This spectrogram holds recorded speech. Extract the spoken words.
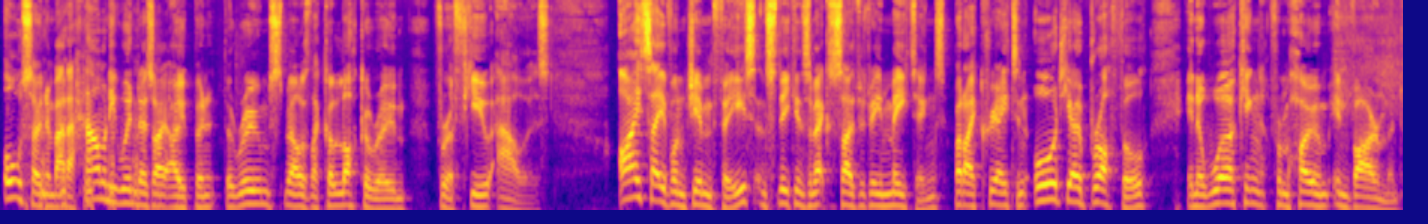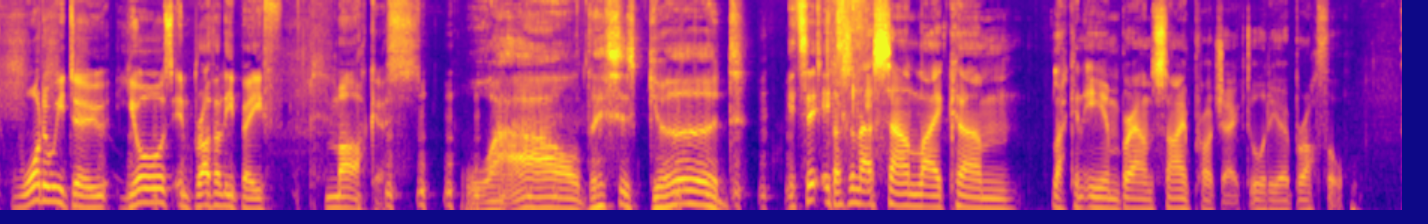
Also, no matter how many windows I open, the room smells like a locker room for a few hours. I save on gym fees and sneak in some exercise between meetings, but I create an audio brothel in a working from home environment. What do we do? Yours in brotherly beef, Marcus. Wow, this is good. It's it's Doesn't that sound like um like an Ian Brown side project, audio brothel?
